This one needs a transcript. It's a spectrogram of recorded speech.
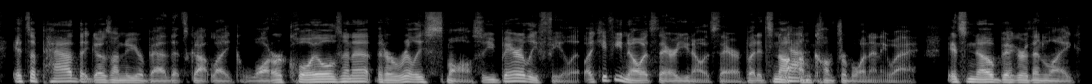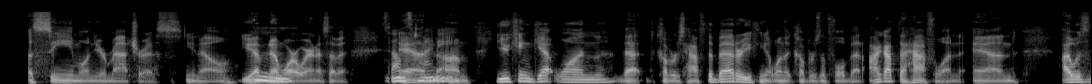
it's a pad that goes under your bed that's got like water coils in it that are really small, so you barely feel it. Like if you know it's there, you know it's there, but it's not Yeah. uncomfortable in any way. It's no bigger than like a seam on your mattress. You know, you have no Mm. more awareness of it. Sounds and tiny. um, you can get one that covers half the bed, or you can get one that covers the full bed. I got the half one, and I was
